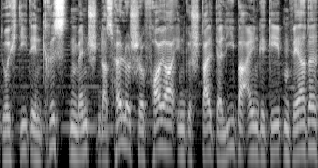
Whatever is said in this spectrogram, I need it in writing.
durch die den Christenmenschen das höllische Feuer in Gestalt der Liebe eingegeben werde,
